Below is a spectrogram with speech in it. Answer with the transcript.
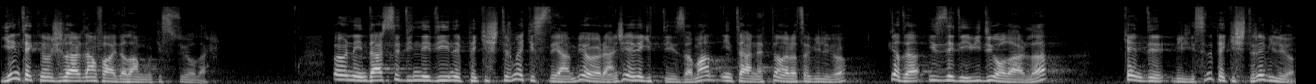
Yeni teknolojilerden faydalanmak istiyorlar. Örneğin derste dinlediğini pekiştirmek isteyen bir öğrenci eve gittiği zaman internetten aratabiliyor. Ya da izlediği videolarla kendi bilgisini pekiştirebiliyor.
